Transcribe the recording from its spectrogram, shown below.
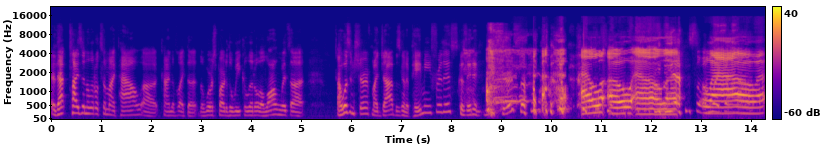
that ties in a little to my pal, uh, kind of like the the worst part of the week a little, along with uh. I wasn't sure if my job was going to pay me for this because they didn't make sure. So, L O L. yeah, so I'm like, uh, Wow.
